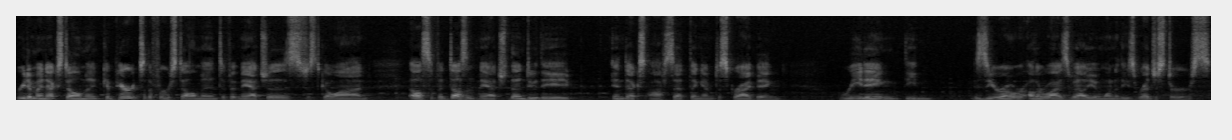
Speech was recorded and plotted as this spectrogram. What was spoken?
Read in my next element, compare it to the first element. If it matches, just go on. Else, if it doesn't match, then do the index offset thing I'm describing. Reading the zero or otherwise value in one of these registers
